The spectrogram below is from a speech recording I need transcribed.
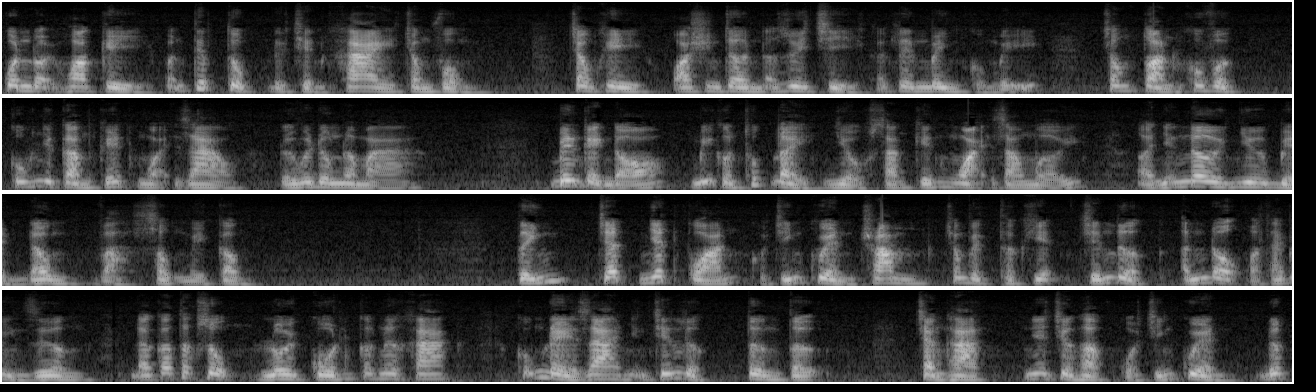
quân đội Hoa Kỳ vẫn tiếp tục được triển khai trong vùng, trong khi Washington đã duy trì các liên minh của Mỹ trong toàn khu vực cũng như cam kết ngoại giao đối với Đông Nam Á. Bên cạnh đó, Mỹ còn thúc đẩy nhiều sáng kiến ngoại giao mới ở những nơi như Biển Đông và sông Mekong. Tính chất nhất quán của chính quyền Trump trong việc thực hiện chiến lược Ấn Độ và Thái Bình Dương đã có tác dụng lôi cuốn các nước khác cũng đề ra những chiến lược tương tự, chẳng hạn như trường hợp của chính quyền Đức.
